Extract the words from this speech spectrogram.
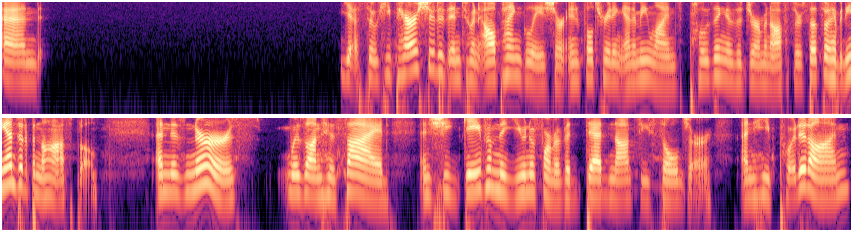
And yeah, so he parachuted into an alpine glacier, infiltrating enemy lines, posing as a German officer. So that's what happened. He ended up in the hospital. And this nurse was on his side, and she gave him the uniform of a dead Nazi soldier. And he put it on.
